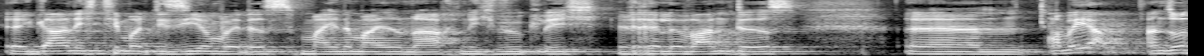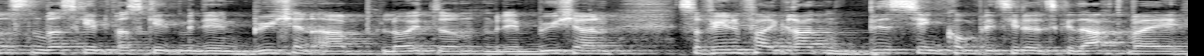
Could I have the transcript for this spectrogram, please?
äh, gar nicht thematisieren, weil das meiner Meinung nach nicht wirklich relevant ist. Ähm, aber ja, ansonsten, was geht, was geht mit den Büchern ab? Leute, mit den Büchern ist auf jeden Fall gerade ein bisschen komplizierter als gedacht, weil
